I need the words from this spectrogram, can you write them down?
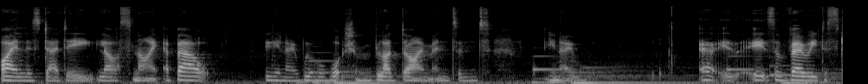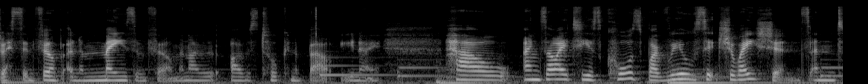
Isla's daddy, last night about, you know, we were watching Blood Diamond and, you know, uh, it, it's a very distressing film, but an amazing film. And I, I was talking about, you know, how anxiety is caused by real situations. And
